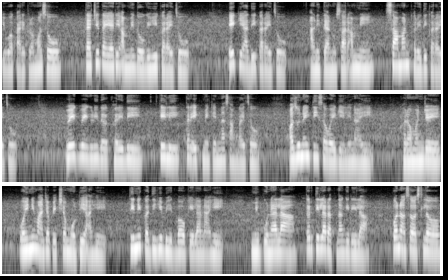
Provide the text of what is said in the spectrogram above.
किंवा कार्यक्रम असो त्याची तयारी आम्ही दोघेही करायचो. एक यादी करायचो आणि त्यानुसार आम्ही सामान खरेदी करायचो. वेगवेगळी द खरेदी केली तर एकमेकींना सांगायचं. अजूनही ती सवय गेली नाही. खरं म्हणजे वहिनी माझ्यापेक्षा मोठी आहे. तिने कधीही भेदभाव केला नाही. मी पुण्याला तर तिला रत्नागिरीला. पण असं असलं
